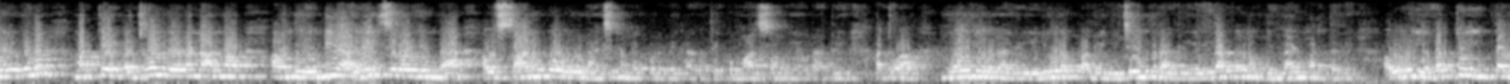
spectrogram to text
ಹೇಳಿಕೆನ. ಮತ್ತೆ ಪ್ರಜ್ವಲ್ ರೇವಣ್ಣ ಅನ್ನೋ ಒಂದು ಡಿ ಅಲೈನ್ಸ್ ಇರೋದ್ರಿಂದ ಅವ್ರ ಸ್ಥಾನಕ್ಕೂ ಅವರು ರಾಜೀನಾಮೆ ಕೊಡಬೇಕಾಗುತ್ತೆ. ಕುಮಾರಸ್ವಾಮಿ ಅವರಾಗ್ಲಿ ಅಥವಾ ಮೋದಿ ಅವರಾಗ್ಲಿ ಯಡಿಯೂರಪ್ಪ ಆಗ್ಲಿ ವಿಜೇಂದ್ರ ಆಗ್ಲಿ ಎಲ್ಲರಿಗೂ ನಾವು ಡಿಮ್ಯಾಂಡ್ ಮಾಡ್ತೇವೆ. ಅವರು ಯಾವತ್ತೂ ಈ ತರ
